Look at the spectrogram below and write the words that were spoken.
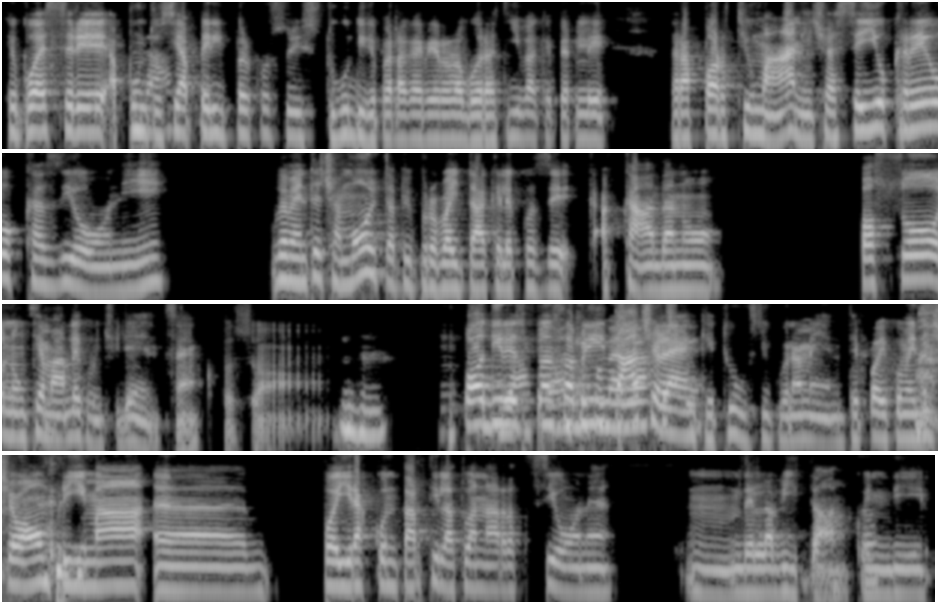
che può essere appunto sia Esatto. per il percorso di studi che per la carriera lavorativa che per i rapporti umani, cioè se io creo occasioni, ovviamente c'è molta più probabilità che le cose accadano. Posso non chiamarle coincidenze, ecco, posso... Mhm. Un po' di Esatto, responsabilità ce l'hai anche tu sicuramente, poi come dicevamo prima, eh, puoi raccontarti la tua narrazione mm, della vita, Esatto. quindi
